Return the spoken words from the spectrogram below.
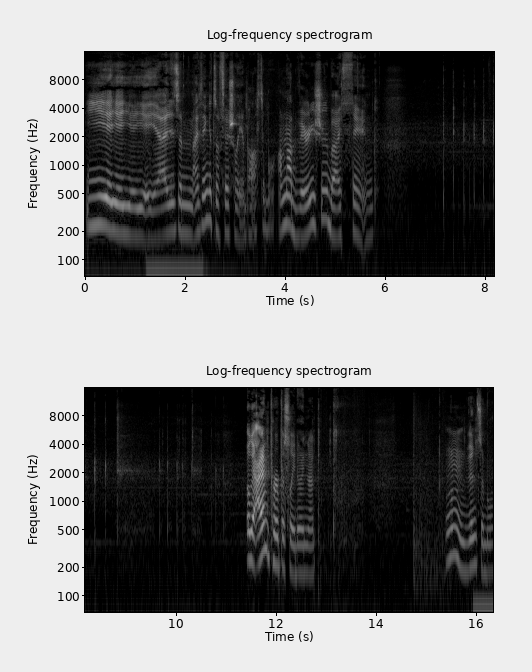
Yeah, yeah, yeah, yeah, yeah. It is, um, I think it's officially impossible. I'm not very sure, but I think. Okay, I'm purposely doing that. I'm invincible.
